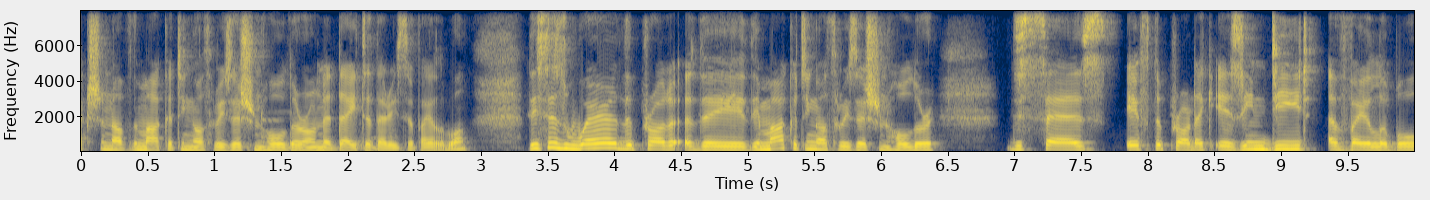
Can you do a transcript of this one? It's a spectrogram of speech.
action of the marketing authorization holder on the data that is available. This is where the product the the marketing authorization holder this says if the product is indeed available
